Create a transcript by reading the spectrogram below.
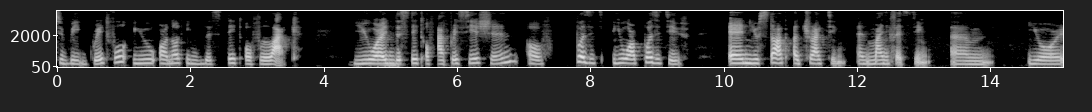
to be grateful, you are not in the state of lack you are in the state of appreciation of positive you are positive and you start attracting and manifesting um, your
